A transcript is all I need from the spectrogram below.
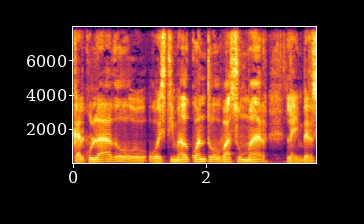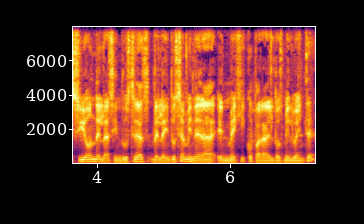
calculado o, o estimado cuánto va a sumar la inversión de las industrias, de la industria minera en México para el 2020?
